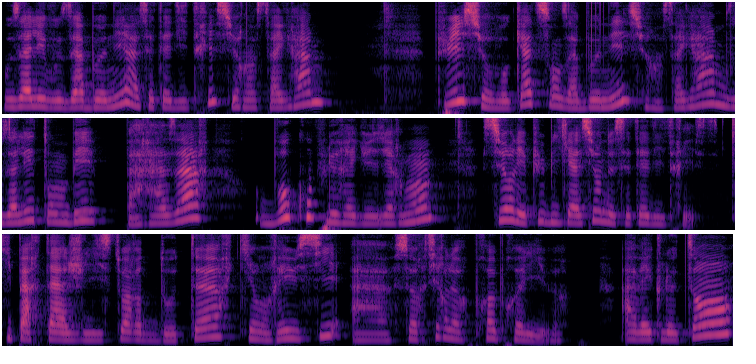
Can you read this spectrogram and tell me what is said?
Vous allez vous abonner à cette éditrice sur Instagram. Puis sur vos 400 abonnés sur Instagram, vous allez tomber par hasard beaucoup plus régulièrement sur les publications de cette éditrice, qui partage l'histoire d'auteurs qui ont réussi à sortir leur propre livre. Avec le temps,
